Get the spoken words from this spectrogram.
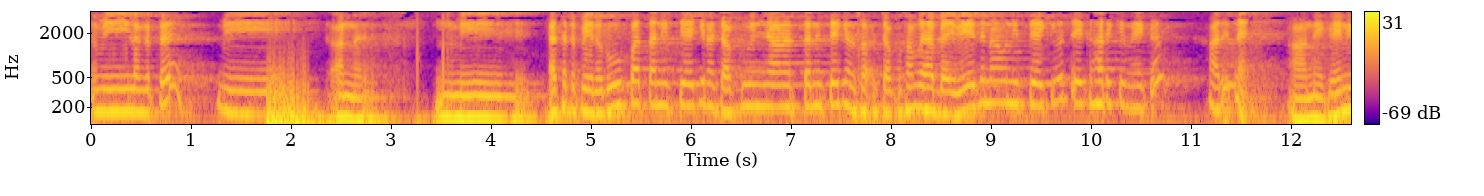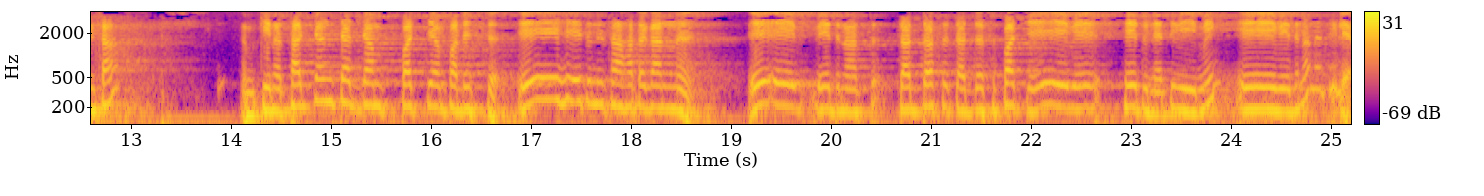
ඊළඟට අන්න මේ ඇසට පේන රූපත් අනිත්‍යයකන චක්කු විඤ්ඥානත් අනිත්‍යයක චක්කු සම හැබැයි වේදනාව නිත්‍යයකිව ඒක හරිකන එක හරි නෑ ආනක නිසා කියන තජ්ජන් චජ්ජම් පච්චයම් පටිස්ස ඒ හේතු නිසා හටගන්න. ඒ ඒ වේදනත් චද්දස්ස චද්දස පච්චේ ඒ හේතු නැතිවීමෙන් ඒ වේදන නැතිලය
